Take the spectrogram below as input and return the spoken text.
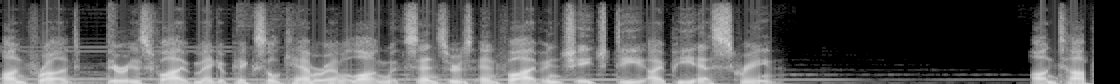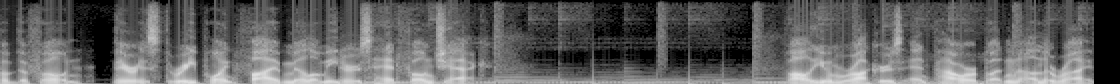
On front, there is 5 megapixel camera along with sensors and 5 inch HD IPS screen. On top of the phone, there is 3.5 mm headphone jack. Volume rockers and power button on the right.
